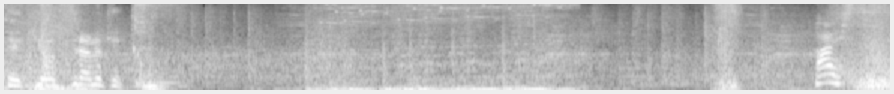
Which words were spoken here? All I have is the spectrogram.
敵を貫けパイス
